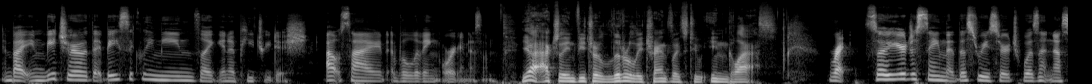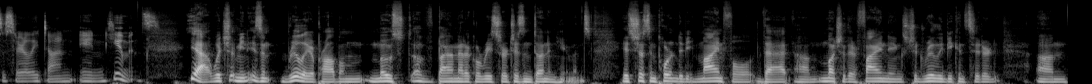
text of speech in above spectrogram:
And by in vitro, that basically means like in a petri dish, outside of a living organism. Yeah, actually, in vitro literally translates to in glass. Right. So you're just saying that this research wasn't necessarily done in humans. Yeah, which I mean isn't really a problem. Most of biomedical research isn't done in humans. It's just important to be mindful that um, much of their findings should really be considered um,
